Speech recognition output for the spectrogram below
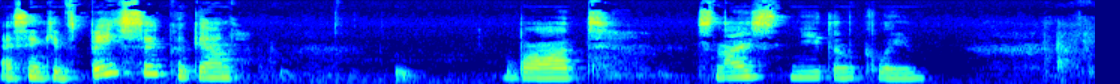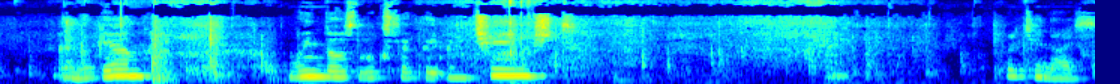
I think it's basic again, but it's nice, neat and clean. And again, Windows looks like they've been changed. Pretty nice.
